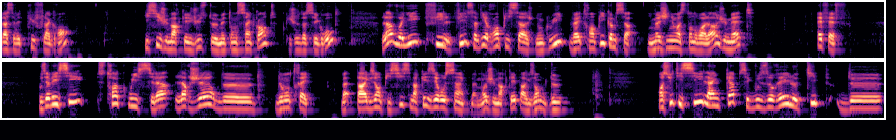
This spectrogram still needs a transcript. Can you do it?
là ça va être plus flagrant. Ici je vais marquer juste, mettons 50, quelque chose d'assez gros. Là, vous voyez, fill. Fill, ça veut dire remplissage. Donc lui va être rempli comme ça. Imaginons à cet endroit-là, je vais mettre FF. Vous avez ici stroke width, c'est la largeur de, mon trait. Bah, par exemple, ici, c'est marqué 0,5. Bah, moi, je vais marquer, par exemple, 2. Ensuite, ici, line cap, c'est que vous aurez le type de,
